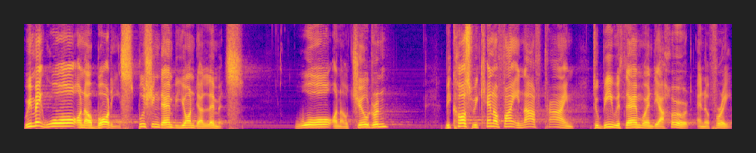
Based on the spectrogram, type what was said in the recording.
We make war on our bodies, pushing them beyond their limits. War on our children, because we cannot find enough time to be with them when they are hurt and afraid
